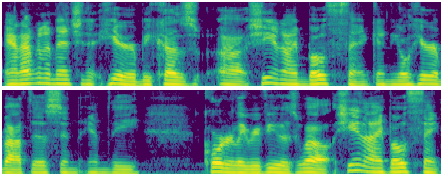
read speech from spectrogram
And I'm going to mention it here because uh, she and I both think, and you'll hear about this in, in the quarterly review as well. She and I both think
